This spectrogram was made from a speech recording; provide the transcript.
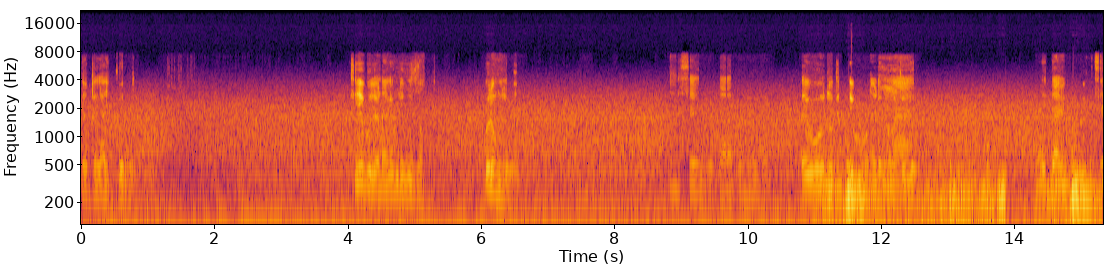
ভিডিওতে একটা লাইক করবেন সে বললেন আগে ভিডিও বুঝলাম না ওরম হলো ভাই সে তারা তো বলবে তাই ও নদীর দেবো না এটা কোনো কথা হলো আমি সে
